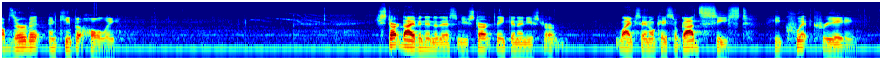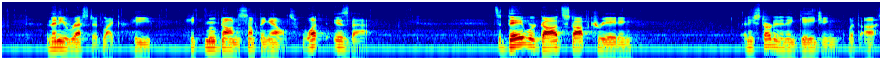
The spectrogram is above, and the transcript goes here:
observe it and keep it holy. You start diving into this and you start thinking and you start like saying, okay, so God ceased. He quit creating. And then he rested, like he, he moved on to something else. What is that? It's a day where God stopped creating and he started engaging with us.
